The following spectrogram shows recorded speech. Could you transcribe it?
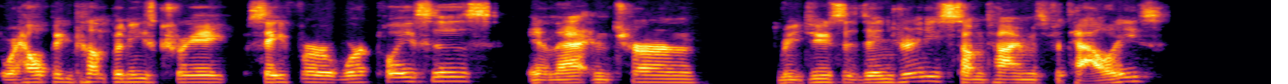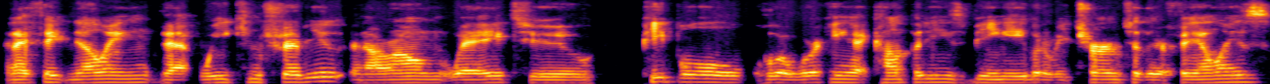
we're helping companies create safer workplaces, and that in turn reduces injuries, sometimes fatalities. And I think knowing that we contribute in our own way to people who are working at companies being able to return to their families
